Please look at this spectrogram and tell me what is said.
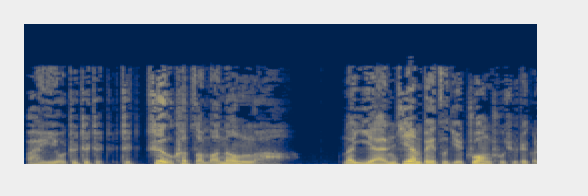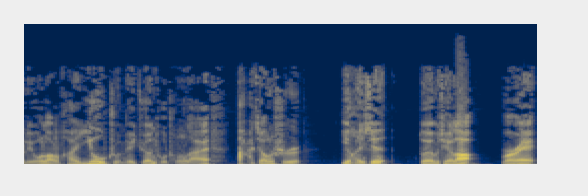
哎呦，这这这这这可怎么弄啊？那眼见被自己撞出去，这个流浪汉又准备卷土重来，大江是一狠心：“对不起了，文儿。”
